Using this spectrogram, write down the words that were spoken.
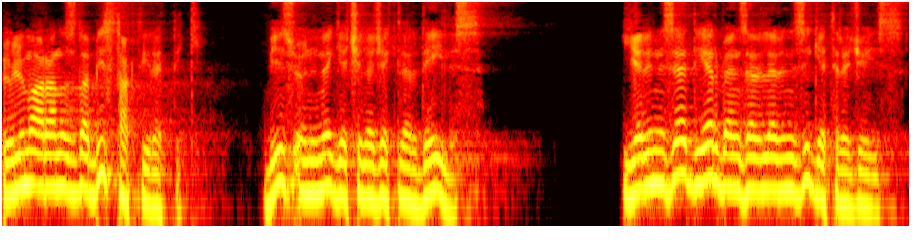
Ölümü aranızda biz takdir ettik. Biz önüne geçilecekler değiliz. Yerinize diğer benzerlerinizi getireceğiz.''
